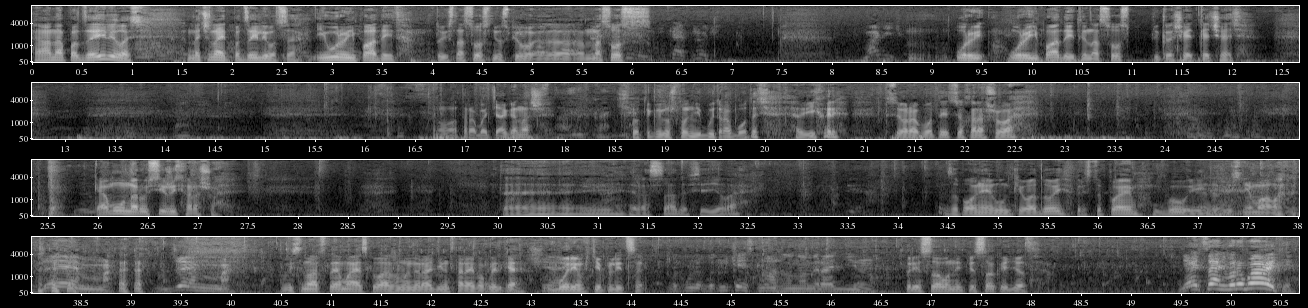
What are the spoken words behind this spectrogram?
она подзаилилась, начинает подзаиливаться, и уровень падает. То есть насос не успевает, насос уровень, уровень падает, и насос прекращает качать. Вот, работяга наш. Что ты говорил, что он не будет работать? А вихрь. Все работает, все хорошо. Кому на Руси жить хорошо? Так, рассада, все дела. Заполняем лунки водой, приступаем к бурению. Даже не снимала. Джем! Джем! 18 мая, скважина номер один, вторая попытка. Борем в теплице. Выклю- Выключай скважину номер один. Прессованный песок идет. Дядь Сань, вырубайте!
